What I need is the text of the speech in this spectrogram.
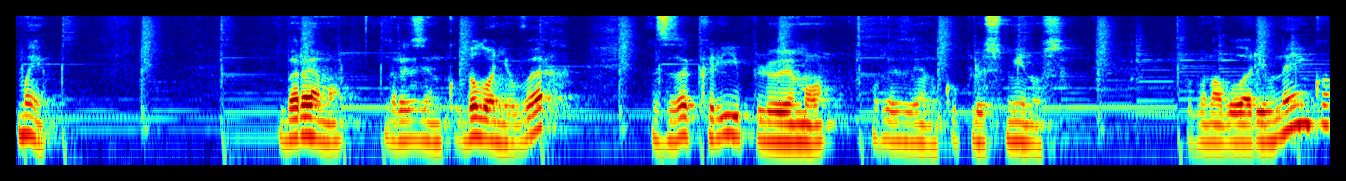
Ми беремо резинку долоні вверх, закріплюємо резинку плюс-мінус, щоб вона була рівненько.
